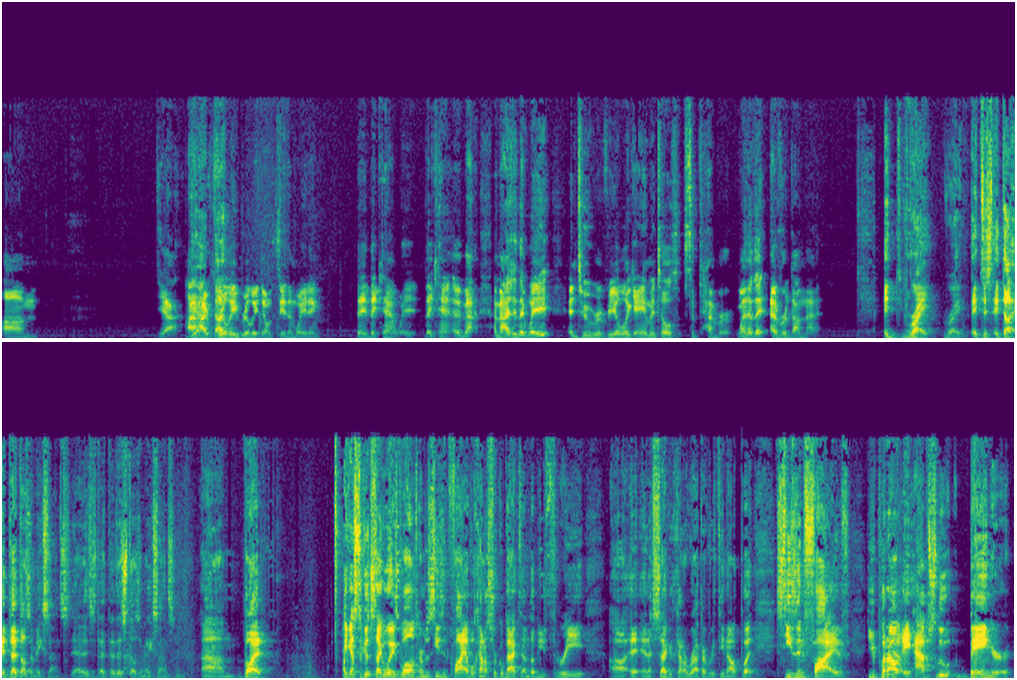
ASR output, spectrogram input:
Um, yeah, I, Yeah, I that- really, really don't see them waiting. They they can't wait. They can't ima- imagine they wait and to reveal a game until September. When have they ever done that? It, right, right. It just it, do, it that doesn't make sense. Yeah, it's, that, that just doesn't make sense. Um, but I guess a good segue as well in terms of season five. We'll kind of circle back to MW three uh, in, a second, kind of wrap everything up. But season five, you put out Yeah. a absolute banger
